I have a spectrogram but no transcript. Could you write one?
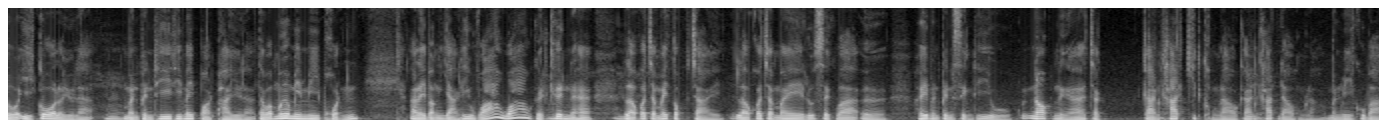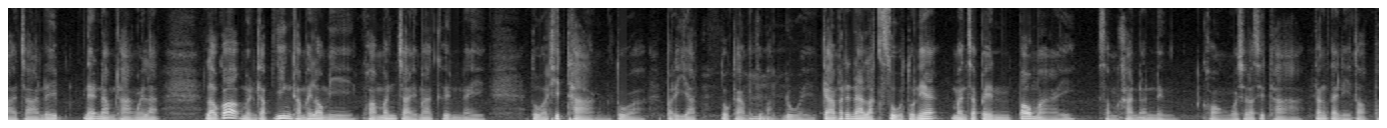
ตัวอีโก้เราอยู่แล้ว มันเป็นที่ที่ไม่ปลอดภัยอยู่แล้ว แต่ว่าเมื่อมันมีผลอะไรบางอย่างที่ว้าวว้าวเกิดขึ้นนะฮะเราก็จะไม่ตกใจ เราก็จะไม่รู้สึกว่า เออเฮ้ยมันเป็นสิ่งที่อยู่นอกเหนือจากการคาดคิดของเราการคาดเดาของเรา มันมีครูบาอาจารย์ได้แนะนำทางไว้แล้วเราก็เหมือนกับยิ่งทำให้เรามีความมั่นใจมากขึ้นในตัวทิศทางตัวปริยัติตัวการปฏิบัติด้วย การพัฒนาหลักสูตรตัวเนี้ยมันจะเป็นเป้าหมายสำคัญอันหนึ่งของวชรศิทธาตั้งแต่นี้ต่อไป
